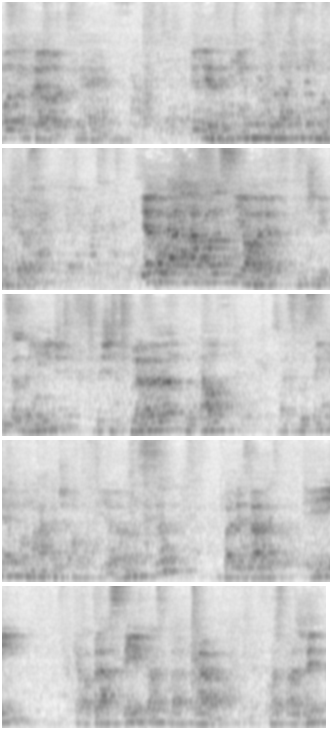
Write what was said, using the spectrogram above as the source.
Moço do Pelotas, né? Beleza, aqui no WhatsApp não tem nome do Pelotas. E a Colgate lá fala assim: olha, a gente limpa os seus dentes, deixa eles brancos e tal, mas se você quer uma marca de confiança, balizada também, aquela bracem com as páginas.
